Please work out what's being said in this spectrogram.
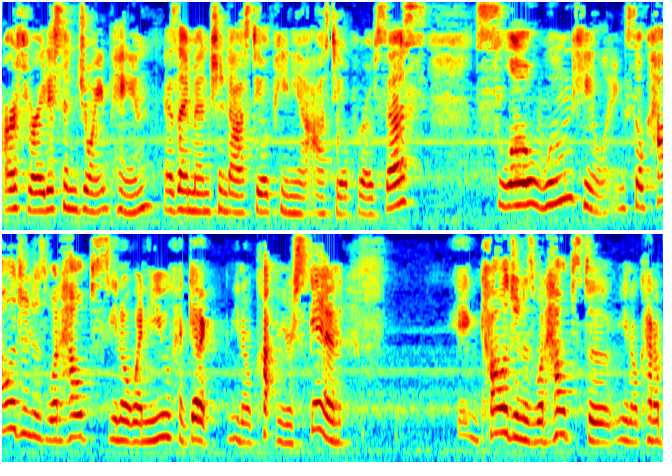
arthritis and joint pain, as I mentioned, osteopenia, osteoporosis, slow wound healing. So collagen is what helps, you know, when you get a, you know, cut in your skin, collagen is what helps to, you know, kind of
